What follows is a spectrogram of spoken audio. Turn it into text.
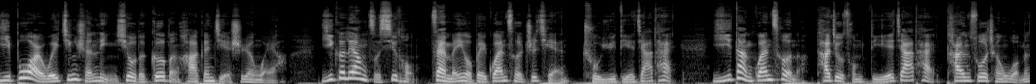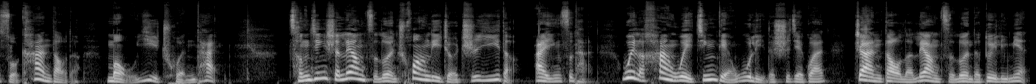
以波尔为精神领袖的哥本哈根解释认为啊，一个量子系统在没有被观测之前处于叠加态，一旦观测呢，它就从叠加态坍缩成我们所看到的某一纯态。曾经是量子论创立者之一的爱因斯坦，为了捍卫经典物理的世界观，站到了量子论的对立面，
